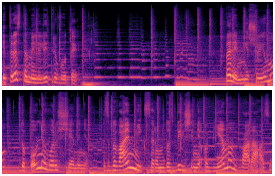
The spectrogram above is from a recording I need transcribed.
і 300 мл води. Перемішуємо до повного розчинення. Збиваємо міксером до збільшення об'єму в два рази.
